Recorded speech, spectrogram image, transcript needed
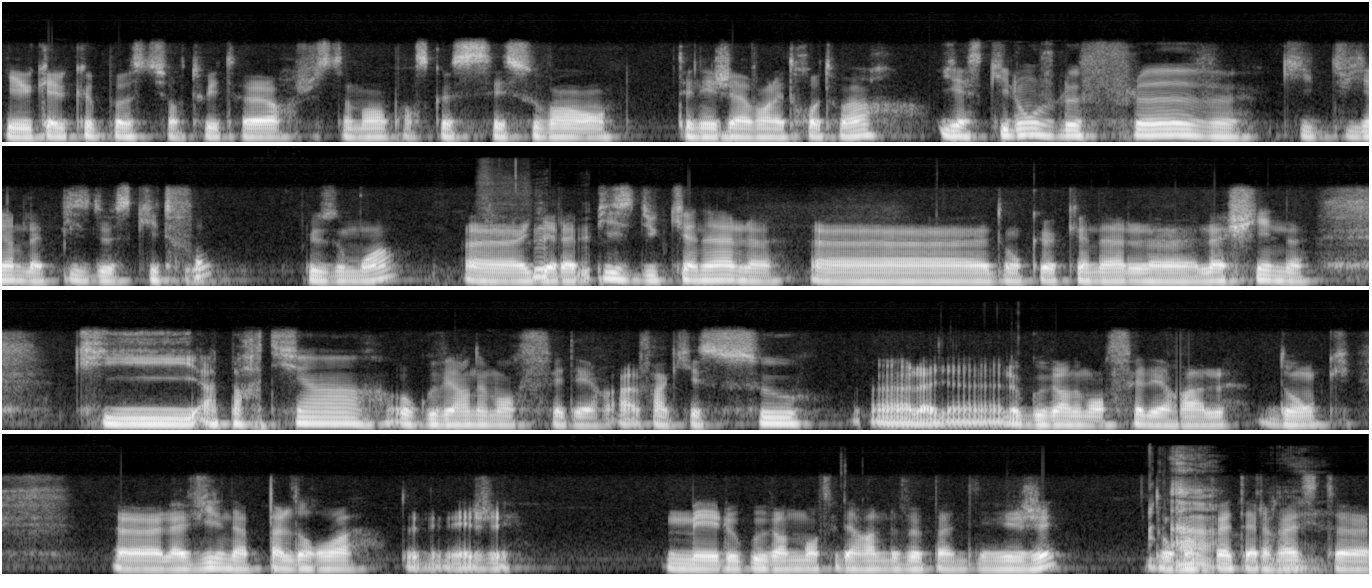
il y a eu quelques posts sur Twitter justement parce que c'est souvent déneigé avant les trottoirs. Il y a ce qui longe le fleuve qui vient de la piste de ski de fond, plus ou moins. Euh, il y a la piste du canal, euh, donc canal euh, La Chine, qui appartient au gouvernement fédéral, enfin qui est sous euh, la- le gouvernement fédéral. Donc euh, la ville n'a pas le droit de déneiger, mais le gouvernement fédéral ne veut pas déneiger. Donc Ah, en fait, elle reste. euh,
